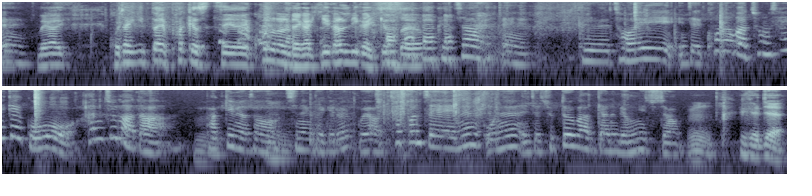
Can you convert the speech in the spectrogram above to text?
예. 내가 고작 이따의 팟캐스트의 코너를 내가 기획할 리가 있겠어요? 그렇죠. 네. 그 저희 이제 코너가 총 세 개고 한 주마다 음. 바뀌면서 음. 진행되기로 했고요. 첫 번째는 오늘 이제 죽돌과 함께하는 명리 주점. 음. 이게 이제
